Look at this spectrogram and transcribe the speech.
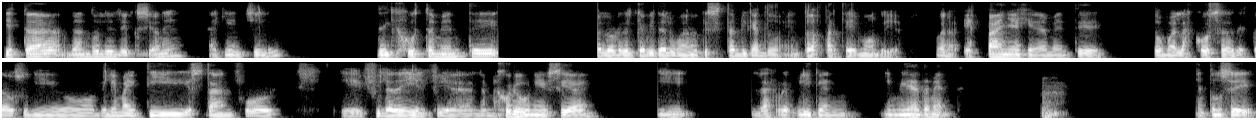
que está dándole lecciones aquí en Chile de justamente el valor del capital humano que se está aplicando en todas partes del mundo ya. Bueno, España generalmente toma las cosas de Estados Unidos, del MIT, Stanford, eh, Filadelfia, las mejores universidades, y las replican inmediatamente. Entonces,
